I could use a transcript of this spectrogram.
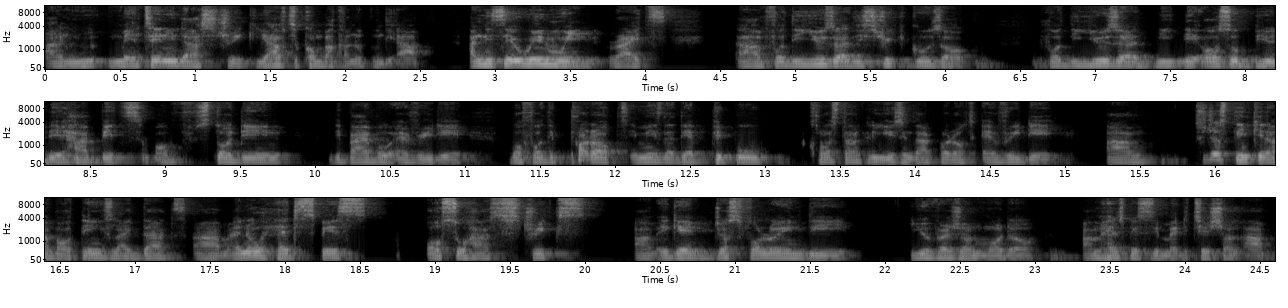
and maintaining that streak, you have to come back and open the app. And it's a win-win, right? Uh, for the user, the streak goes up. For the user, the, they also build a habit of studying the Bible every day. But for the product, it means that there are people constantly using that product every day. Um, so just thinking about things like that. Um, I know Headspace also has streaks. Um, again, just following the YouVersion model. Um, Headspace is a meditation app.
